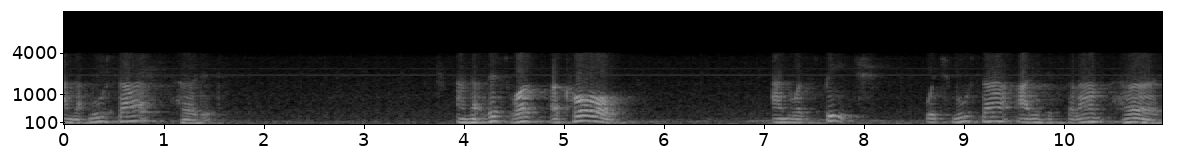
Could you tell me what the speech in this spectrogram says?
and that Musa heard it and that this was a call and was speech which Musa alayhi salam heard.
